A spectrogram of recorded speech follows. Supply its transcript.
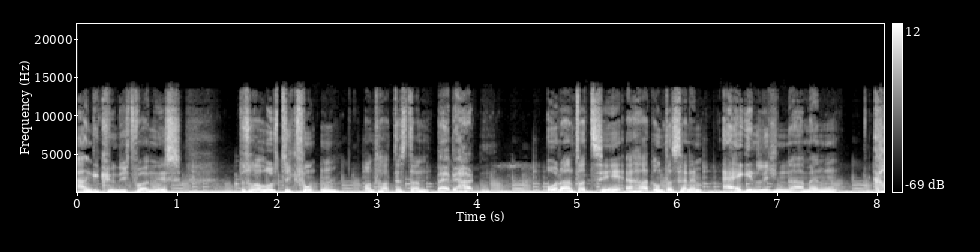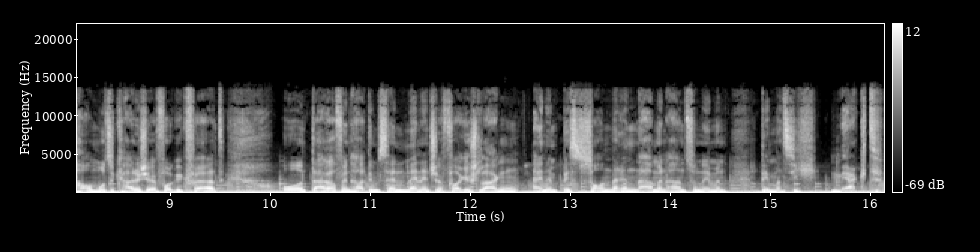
angekündigt worden ist. Das hat er lustig gefunden und hat es dann beibehalten. Oder Antwort C, er hat unter seinem eigentlichen Namen kaum musikalische Erfolge gefeiert und daraufhin hat ihm sein Manager vorgeschlagen, einen besonderen Namen anzunehmen, den man sich merkt.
